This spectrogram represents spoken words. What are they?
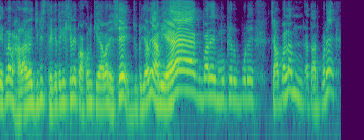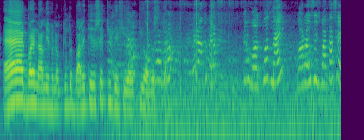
দেখলাম হারামের জিনিস থেকে থেকে খেলে কখন কে আবার এসে জুটে যাবে, আমি একবারে মুখের উপরে চাপালাম, তারপরে একবারে নামিয়ে ফেললাম। কিন্তু বাড়িতে এসে কি দেখি, কি অবস্থা? তোর নাই? বড় হয়েছিস বাতাসে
